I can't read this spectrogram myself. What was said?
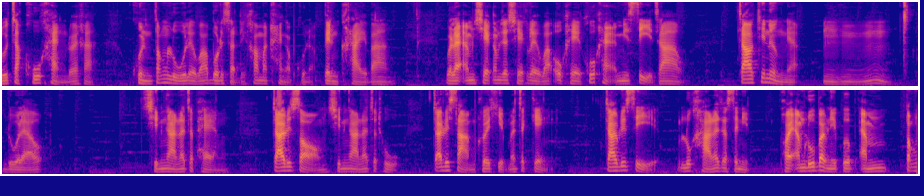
รู้จักคู่แข่งด้วยค่ะ คุณต้องรู้เลยว่าบริษัทที่เข้ามาแข่งกับคุณเป็นใครบ้าง เวลาแอมเช็คแอมจะเช็คเลยว่าโอเคคู่แข่งมี 4 เจ้า เจ้าที่ 1 เนี่ยดูแล้ว ชิ้นงานน่าจะแพง เจ้าที่ 2 ชิ้นงานน่าจะถูก เจ้าที่3ครีเอทีฟน่าจะเก่ง เจ้าที่ 4 ลูกค้าน่าจะสนิท พอแอมรู้แบบนี้ปุ๊บแอมต้อง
